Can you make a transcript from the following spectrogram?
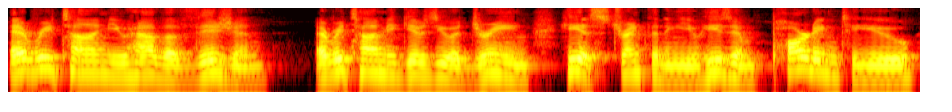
every time you have a vision, every time He gives you a dream, He is strengthening you. He's imparting to you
